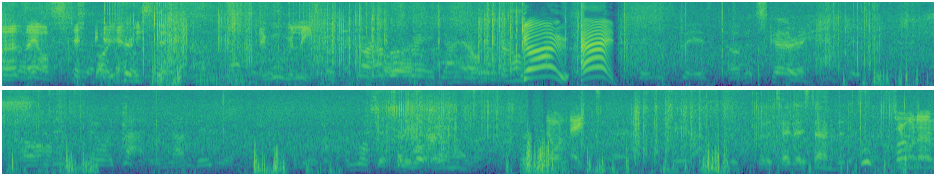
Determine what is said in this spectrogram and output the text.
Uh, they are stiff to get hit. They will release, won't they? Go! Ed! A bit scary. Tell you what, though, on eight. Better take those down a bit. Do you want um?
